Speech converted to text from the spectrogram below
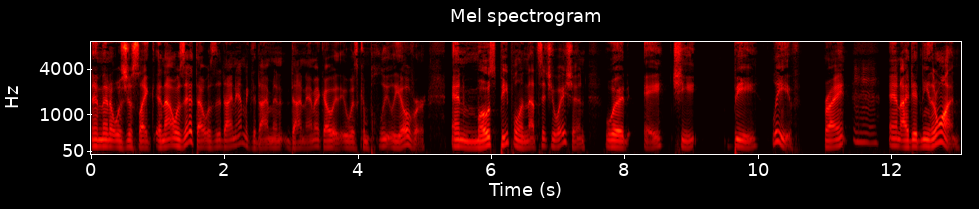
And then it was just like, and that was it. That was the dynamic. The dynamic, dynamic. I, it was completely over. And most people in that situation would a cheat, b leave, right? Mm-hmm. And I did neither one.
